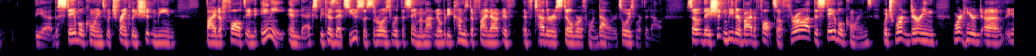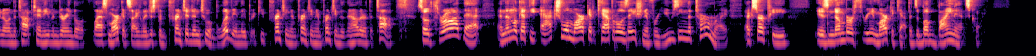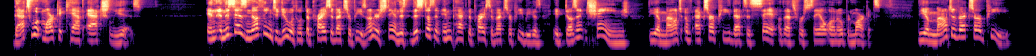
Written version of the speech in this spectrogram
the uh, the stable coins, which frankly shouldn't be in by default in any index because that's useless. They're always worth the same amount. Nobody comes to find out if, if Tether is still worth one dollar. It's always worth a dollar. So they shouldn't be there by default. So throw out the stable coins, which weren't during weren't here, uh, you know, in the top ten even during the last market cycle. They just been printed into oblivion. They keep printing and printing and printing. And now they're at the top. So throw out that, and then look at the actual market capitalization. If we're using the term right, XRP is number three in market cap. It's above Binance Coin. That's what market cap actually is. And, and this has nothing to do with what the price of XRP is. Understand this this doesn't impact the price of XRP because it doesn't change the amount of XRP that's a sale that's for sale on open markets. The amount of XRP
